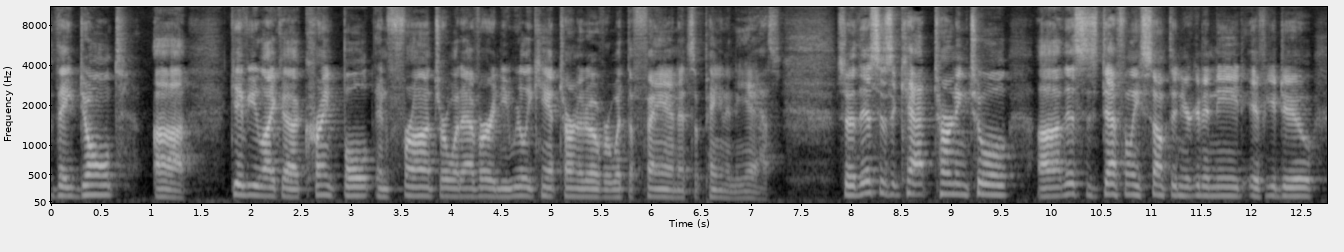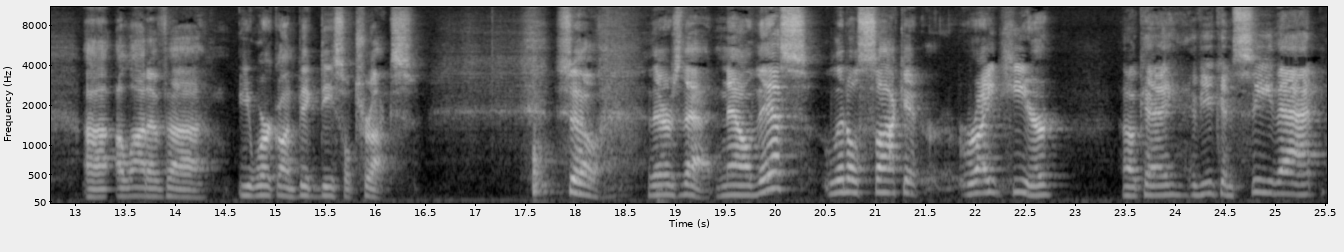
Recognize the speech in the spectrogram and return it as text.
they don't uh, give you like a crank bolt in front or whatever, and you really can't turn it over with the fan. It's a pain in the ass. So this is a cat turning tool. Uh, this is definitely something you're going to need if you do uh, a lot of, uh, you work on big diesel trucks. So there's that. Now this little socket right here, okay, if you can see that,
